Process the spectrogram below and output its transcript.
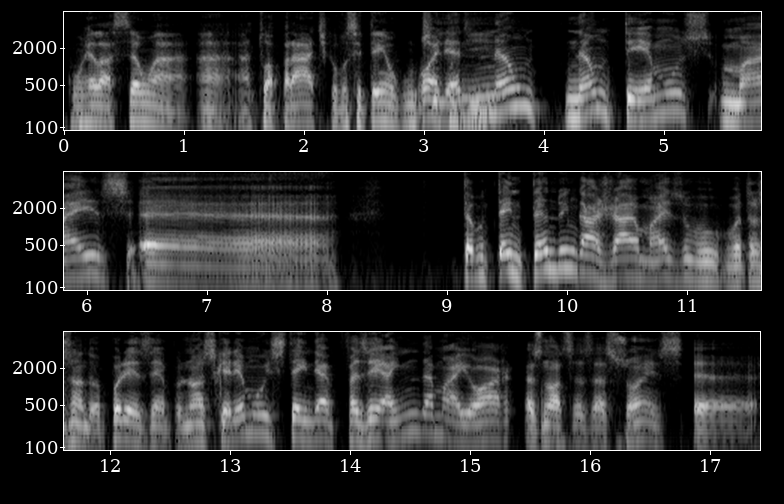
com relação à a, a, a, tua prática? Você tem algum tipo Olha, de. Olha, não, não temos mais. É estamos tentando engajar mais o, patrocinador. Por exemplo, nós queremos estender, fazer ainda maior as nossas ações, é,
